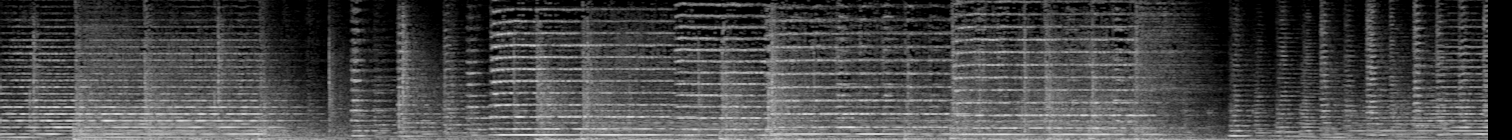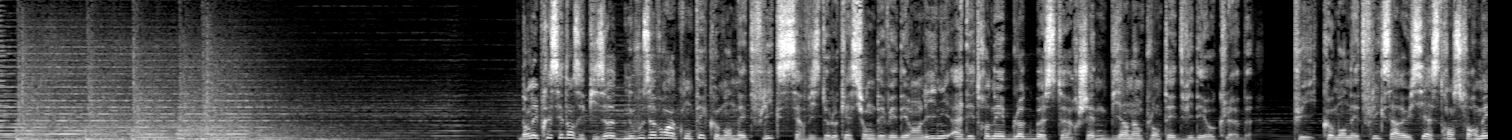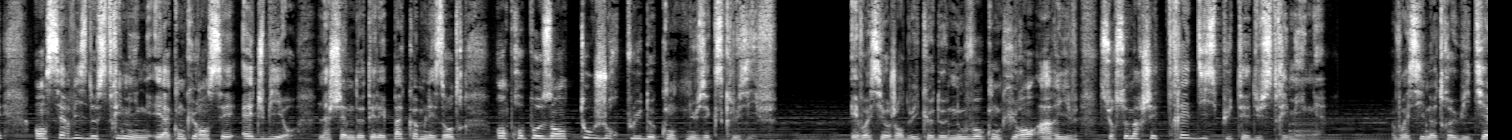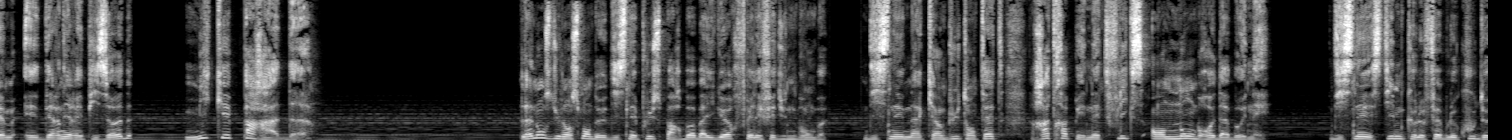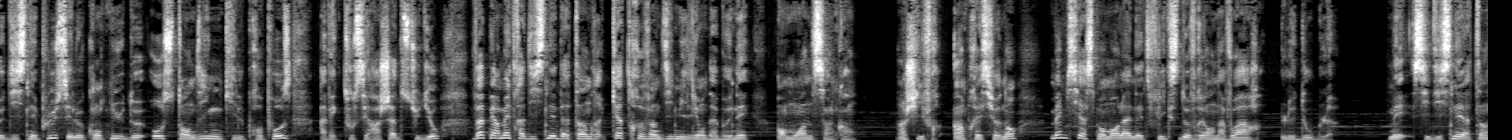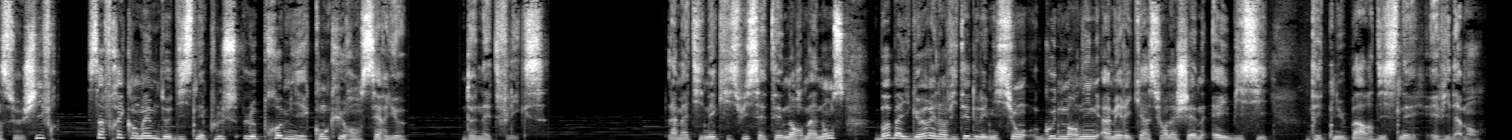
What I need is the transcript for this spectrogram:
Dans les précédents épisodes, nous vous avons raconté comment Netflix, service de location de DVD en ligne, a détrôné Blockbuster, chaîne bien implantée de vidéoclub. Puis comment Netflix a réussi à se transformer en service de streaming et à concurrencer HBO, la chaîne de télé pas comme les autres, en proposant toujours plus de contenus exclusifs. Et voici aujourd'hui que de nouveaux concurrents arrivent sur ce marché très disputé du streaming. Voici notre huitième et dernier épisode, Mickey Parade. L'annonce du lancement de Disney Plus par Bob Iger fait l'effet d'une bombe. Disney n'a qu'un but en tête, rattraper Netflix en nombre d'abonnés. Disney estime que le faible coût de Disney Plus et le contenu de haut standing qu'il propose, avec tous ses rachats de studios, va permettre à Disney d'atteindre 90 millions d'abonnés en moins de 5 ans. Un chiffre impressionnant, même si à ce moment-là Netflix devrait en avoir le double. Mais si Disney atteint ce chiffre, ça ferait quand même de Disney Plus le premier concurrent sérieux de Netflix. La matinée qui suit cette énorme annonce, Bob Iger est l'invité de l'émission Good Morning America sur la chaîne ABC, détenue par Disney évidemment.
